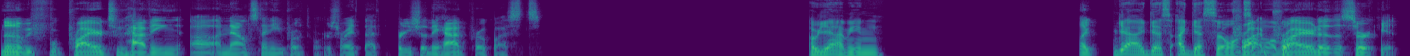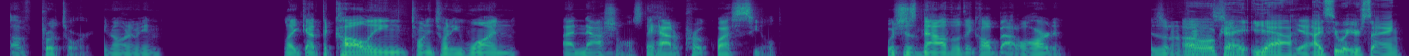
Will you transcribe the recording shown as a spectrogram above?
No, no, before prior to having uh, announced any Pro Tours, right? I'm pretty sure they had ProQuests. Oh yeah, I mean, like yeah, I guess I guess so on pri- some level. Prior to the circuit, of Pro Tour. You know what I mean? Like at the calling 2021 at Nationals, they had a Pro Quest sealed, which is now what they call Battle Hardened. Is what I'm Oh, okay. Yeah. Yeah. I see what you're saying.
